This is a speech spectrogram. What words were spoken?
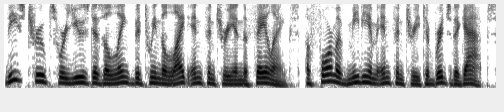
These troops were used as a link between the light infantry and the phalanx, a form of medium infantry to bridge the gaps.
